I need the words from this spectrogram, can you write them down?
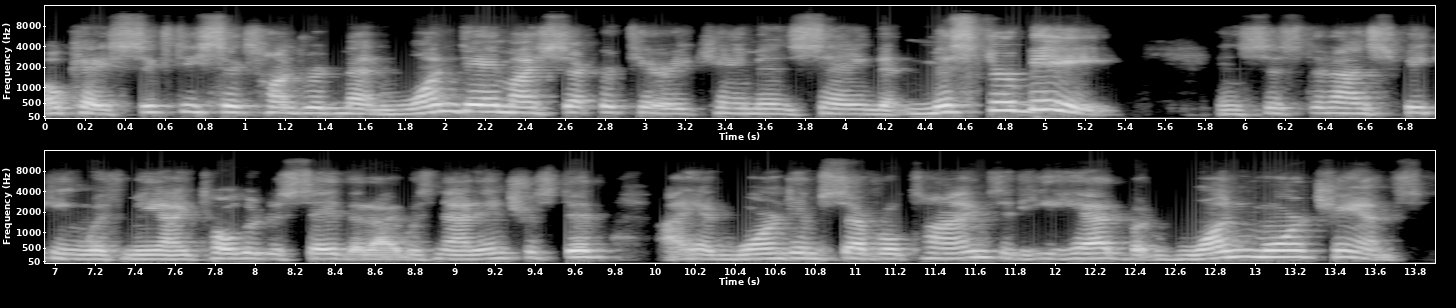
Okay, 6,600 men. One day, my secretary came in saying that Mr. B insisted on speaking with me. I told her to say that I was not interested. I had warned him several times that he had but one more chance.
